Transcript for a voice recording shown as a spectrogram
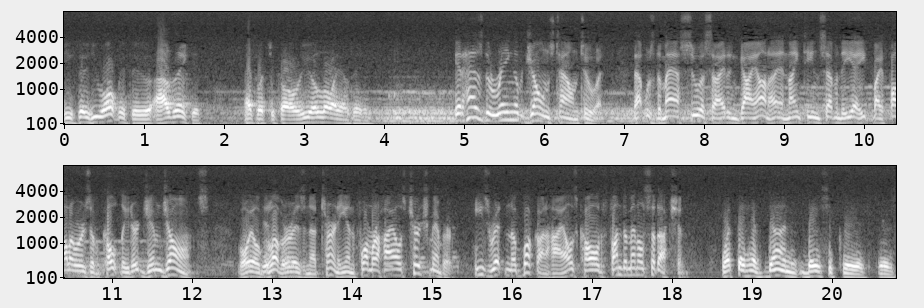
He said, if you want me to, I'll drink it. That's what you call real loyalty. It has the ring of Jonestown to it. That was the mass suicide in Guyana in 1978 by followers of cult leader Jim Jones. Voyle Glover is an attorney and former Hyles church member. He's written a book on Hyles called Fundamental Seduction. What they have done basically is, is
